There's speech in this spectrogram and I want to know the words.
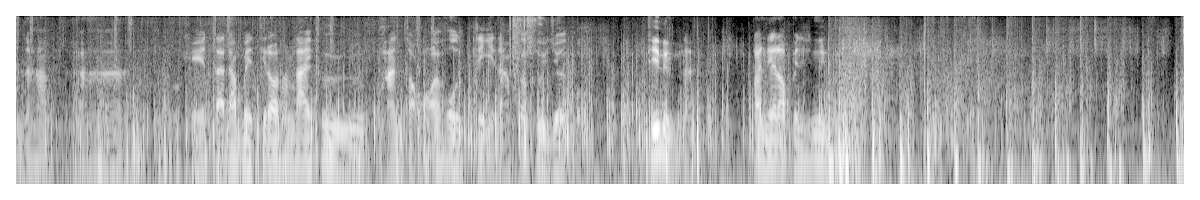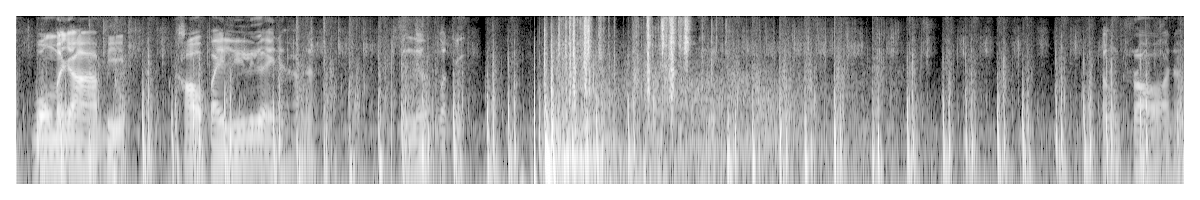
นย์นะครับอ่าโอเค แต่ดาเมจที่เราทำได้คือพันสองร้อยหกสิบสี่นะครับ ก็คือเยอะกว่าที่หนึ่งนะ ตอนนี้เราเป็นที่หนึ่งอยู่ว งมันจะบีบเข้าไปเรื่อยๆนะครับนะเป็นเรื่องปกติต้องรอนะ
